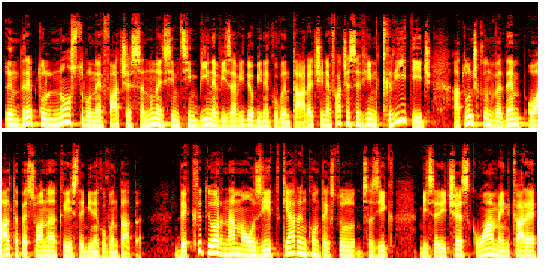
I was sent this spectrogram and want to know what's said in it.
în dreptul nostru ne face să nu ne simțim bine vis-a-vis de o binecuvântare, ci ne face să fim critici atunci când vedem o altă persoană că este binecuvântată. De câte ori n-am auzit, chiar în contextul, să zic, bisericesc, oameni care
